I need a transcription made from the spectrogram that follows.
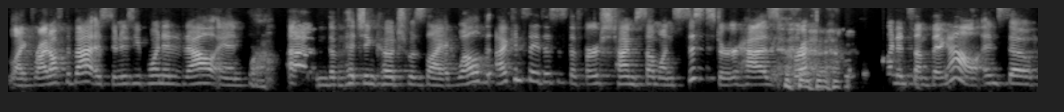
like right off the bat as soon as you pointed it out and wow. um, the pitching coach was like well i can say this is the first time someone's sister has pointed something out and so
